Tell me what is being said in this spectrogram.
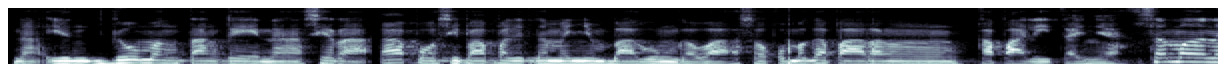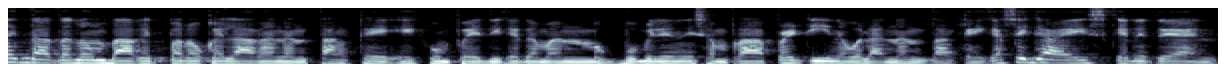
na yung lumang tangke na sira. Tapos ipapalit naman yung bagong gawa. So kumbaga parang kapalitan niya. Sa mga nagtatanong bakit pa raw kailangan ng tangke, eh kung pwede ka naman magbumili ng isang property na wala ng tangke. Kasi guys, ganito yan.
